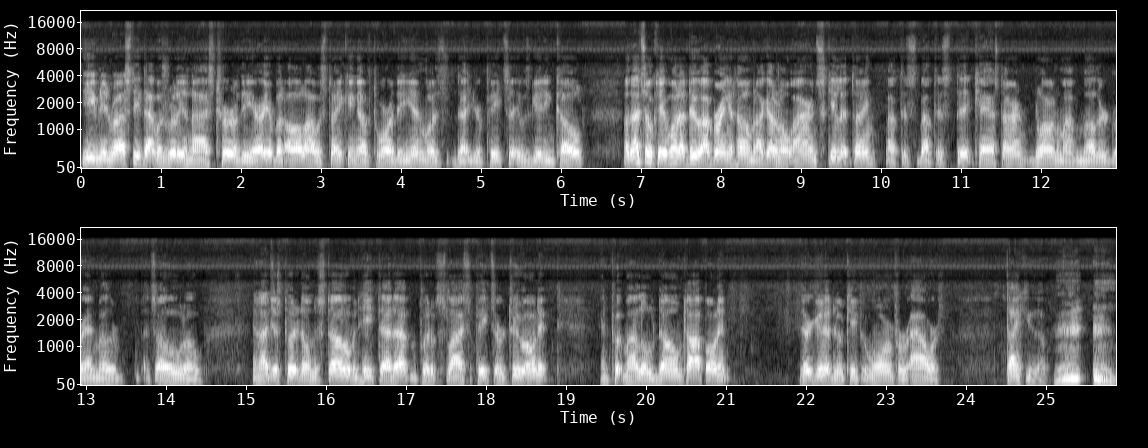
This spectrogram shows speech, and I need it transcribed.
Evening Rusty, that was really a nice tour of the area, but all I was thinking of toward the end was that your pizza, it was getting cold. Oh, that's okay. What I do, I bring it home, and I got an old iron skillet thing, about this about this thick cast iron, belonged to my mother, grandmother. It's old, old and I just put it on the stove and heat that up and put a slice of pizza or two on it and put my little dome top on it. They're good. It'll keep it warm for hours. Thank you, though.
